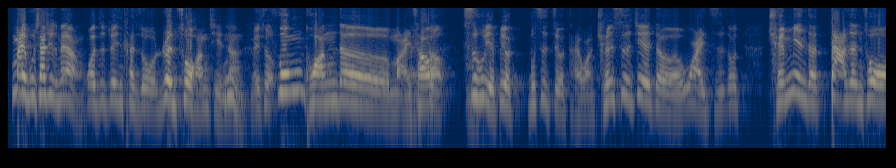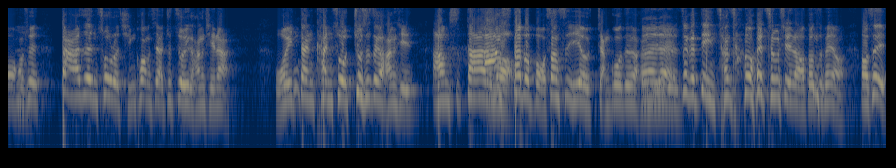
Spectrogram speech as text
卖不下去怎么样？外资最近开始说认错行情了，嗯，没错，疯狂的买超，似乎也不有，不是只有台湾，全世界的外资都全面的大认错哦，嗯，所以大认错的情况下，就只有一个行情了。我一旦看错，就是这个行情，unstoppable。上次也有讲过这个行情，对，这个电影常常会出现的，投资朋友。好，所以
